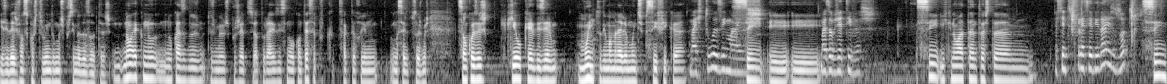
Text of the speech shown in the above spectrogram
e as ideias vão se construindo umas por cima das outras. Não é que no, no caso dos, dos, meus projetos autorais isso não aconteça, porque de facto eu reúno uma série de pessoas, mas são coisas que eu quero dizer muito de uma maneira muito específica. Mais tuas e mais. Sim, e. e mais objetivas. Sim, e que não há tanto esta. Hum, esta interferência de ideias dos outros? Sim,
